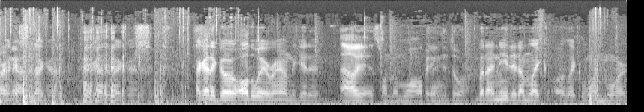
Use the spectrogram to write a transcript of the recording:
I Right got next it, to I me. got it. I got it, I got it. I gotta go all the way around to get it. Oh yeah, it's one of them wall Opening things. the door. But I need it, I'm like, oh, like one more.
